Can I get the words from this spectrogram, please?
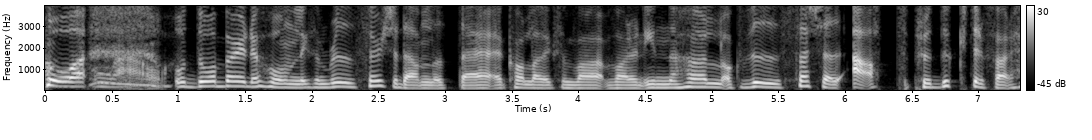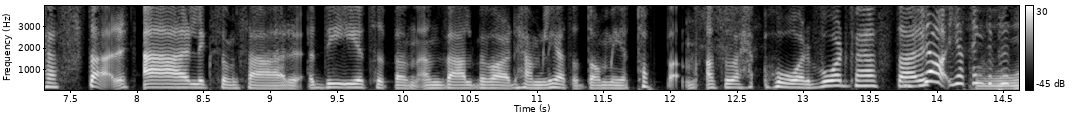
Så, wow. Och då började hon liksom researcha den lite, kolla liksom vad, vad den innehöll och visar sig att produkter för hästar är liksom så här, det är typ en, en välbevarad hemlighet att de är toppen. Alltså hårvård för hästar. Ja, jag tänkte precis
